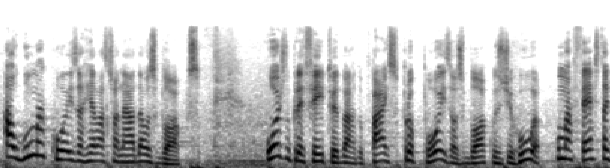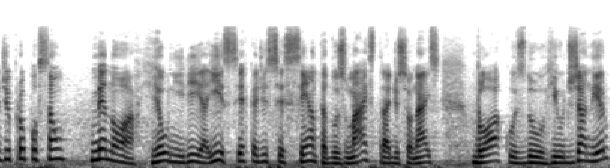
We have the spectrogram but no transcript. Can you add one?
alguma coisa relacionada aos blocos. Hoje o prefeito Eduardo Paes propôs aos blocos de rua uma festa de proporção menor. Reuniria aí cerca de 60 dos mais tradicionais blocos do Rio de Janeiro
